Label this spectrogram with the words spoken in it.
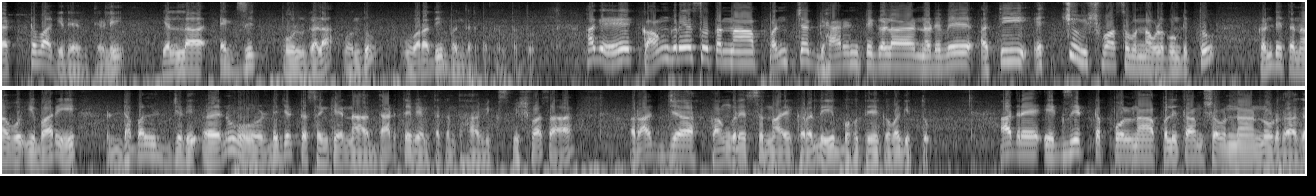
ದಟ್ಟವಾಗಿದೆ ಅಂತೇಳಿ ಎಲ್ಲ ಎಕ್ಸಿಟ್ ಪೋಲ್ಗಳ ಒಂದು ವರದಿ ಬಂದಿರತಕ್ಕಂಥದ್ದು. ಹಾಗೆ ಕಾಂಗ್ರೆಸ್ ತನ್ನ ಪಂಚ ಗ್ಯಾರಂಟಿಗಳ ನಡುವೆ ಅತಿ ಹೆಚ್ಚು ವಿಶ್ವಾಸವನ್ನು ಒಳಗೊಂಡಿತ್ತು. ಖಂಡಿತ ನಾವು ಈ ಬಾರಿ ಡಬಲ್ ಜಡಿ ಏನು, ಡಿಜಿಟ್ ಸಂಖ್ಯೆಯನ್ನು ದಾಟ್ತೇವೆ ಅಂತಕ್ಕಂತಹ ವಿಕ್ಸ್ ವಿಶ್ವಾಸ ರಾಜ್ಯ ಕಾಂಗ್ರೆಸ್ ನಾಯಕರಲ್ಲಿ ಬಹುತೇಕವಾಗಿತ್ತು. ಆದರೆ ಎಕ್ಸಿಟ್ ಪೋಲ್ನ ಫಲಿತಾಂಶವನ್ನು ನೋಡಿದಾಗ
